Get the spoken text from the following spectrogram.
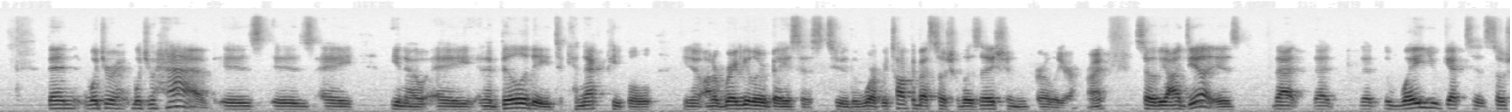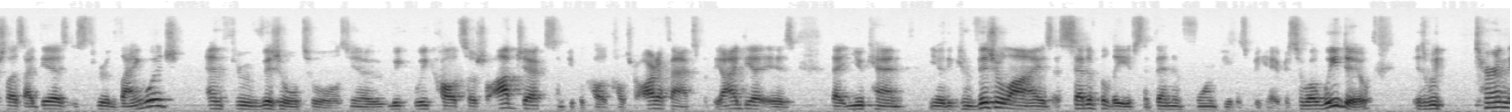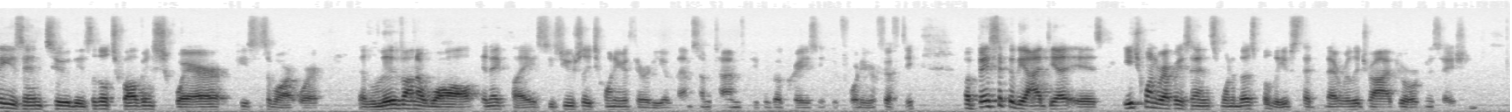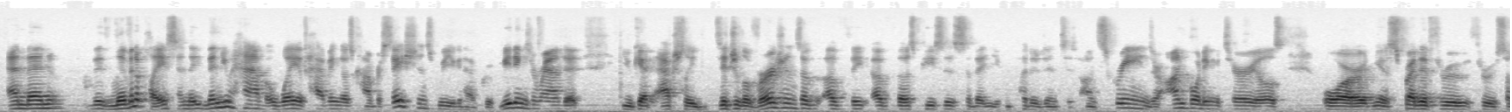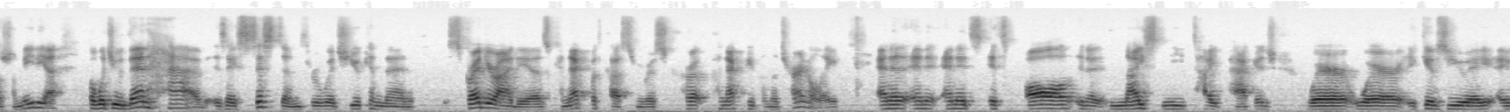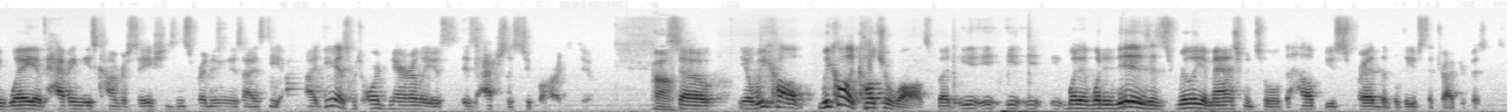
then what you're what you have is is a you know a an ability to connect people you know on a regular basis to the work we talked about socialization earlier right so the idea is that that that the way you get to socialize ideas is through language and through visual tools. You know, we, we call it social objects, some people call it cultural artifacts, but the idea is that you can, you know, you can visualize a set of beliefs that then inform people's behavior. So what we do is we turn these into these little 12 inch square pieces of artwork that live on a wall in a place. There's usually 20 or 30 of them. Sometimes people go crazy to 40 or 50. But basically, the idea is each one represents one of those beliefs that, that really drive your organization. And then they live in a place, and they, then you have a way of having those conversations where you can have group meetings around it. You get actually digital versions of, of, the, of those pieces so that you can put it into on screens or onboarding materials or you know spread it through through social media. But what you then have is a system through which you can then spread your ideas, connect with customers, connect people internally, and it, and it, and it's it's all in a nice, neat, tight package where where it gives you a, a way of having these conversations and spreading these ideas, which ordinarily is is actually super hard to do. Oh. So you know we call we call it culture walls, but it, it, what it, what it is is really a management tool to help you spread the beliefs that drive your business.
